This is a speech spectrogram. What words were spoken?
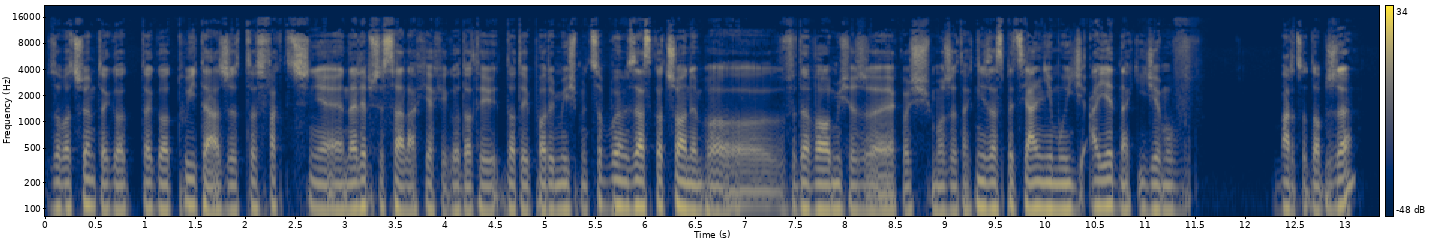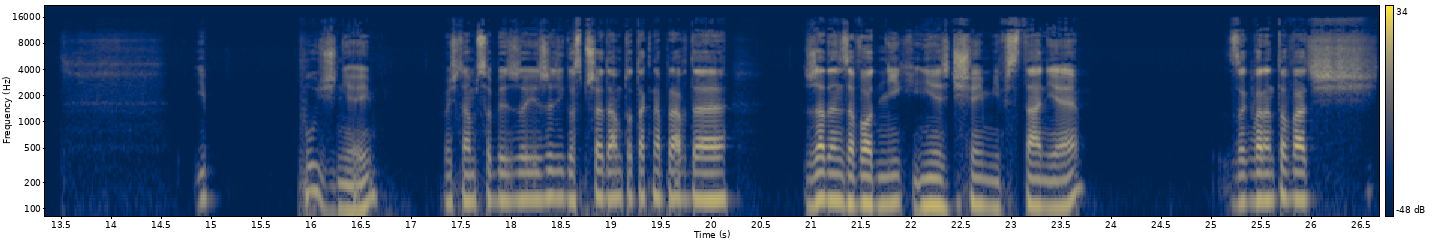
zobaczyłem tego, tego tweeta, że to jest faktycznie najlepszy salach, jakiego do tej, do tej pory mieliśmy, co byłem zaskoczony, bo wydawało mi się, że jakoś może tak nie za specjalnie mu idzie, a jednak idzie mu bardzo dobrze. Później myślałem sobie, że jeżeli go sprzedam, to tak naprawdę żaden zawodnik nie jest dzisiaj mi w stanie zagwarantować,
